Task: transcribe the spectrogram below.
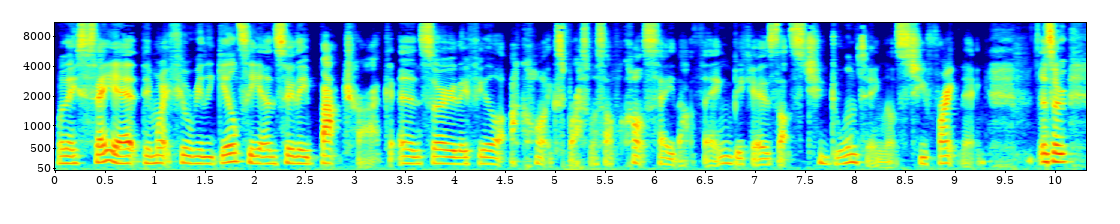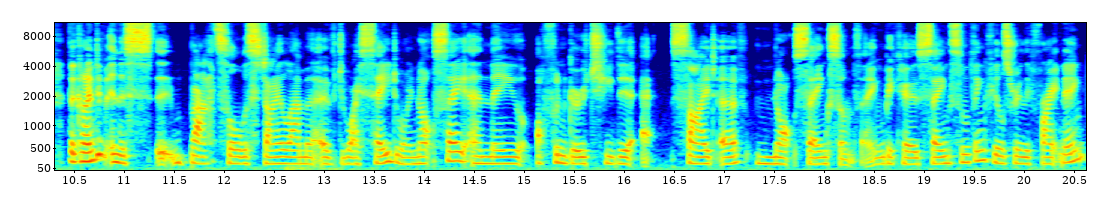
when they say it, they might feel really guilty and so they backtrack. And so they feel, I can't express myself, I can't say that thing because that's too daunting, that's too frightening. And so they're kind of in this uh, battle, this dilemma of do I say, do I not say? And they often go to the uh, side of not saying something because saying something feels really frightening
